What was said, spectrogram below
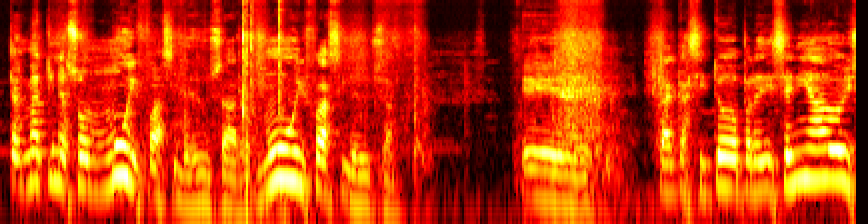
Estas máquinas son muy fáciles de usar, muy fáciles de usar. Eh, está casi todo prediseñado y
